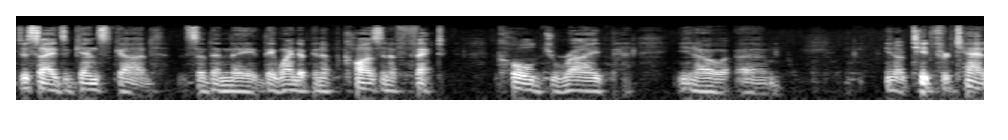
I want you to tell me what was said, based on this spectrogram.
decides against God. So then they, they wind up in a cause and effect, cold, dry, you know, um, you know, tit for tat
